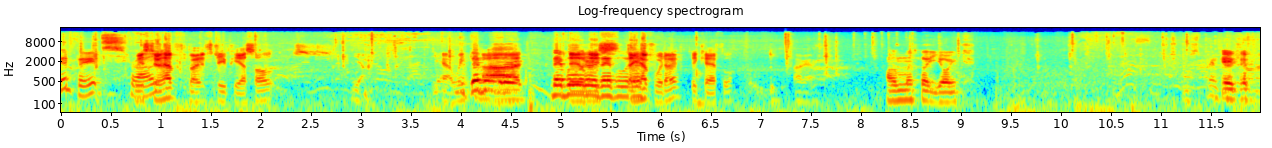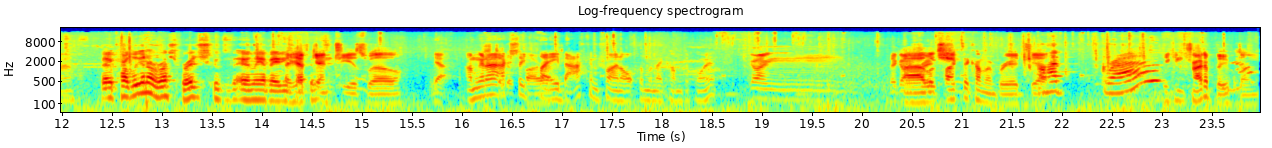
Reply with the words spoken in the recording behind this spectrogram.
Good boots. We still have both GPS ults. Yeah. Yeah, we They have can. Uh, widow. They have widow. They have least- a they have Widow, be careful. Okay. I almost got yoinked. I'm just putting Okay, pressure the- on her. They're probably gonna rush bridge because they only have 80 They have. Genji as well. Yeah, I'm gonna Instead actually Pharah. play back and try and ult them when they come to point. Going. They're going. Uh, bridge. looks like they're coming bridge, yeah. I'll have grab. You can try to boop them.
